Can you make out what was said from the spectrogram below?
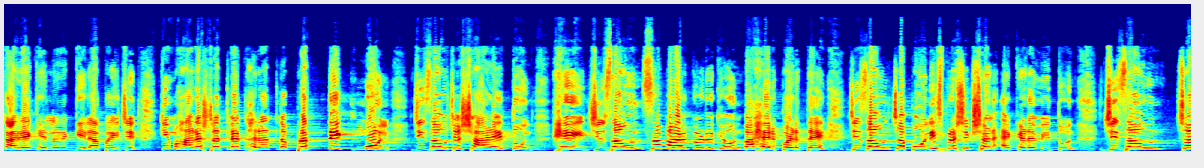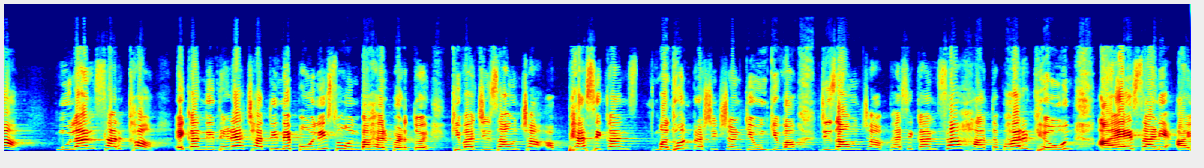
कार्य केल्या गेल्या पाहिजेत की महाराष्ट्रातल्या घरातलं प्रत्येक मूल जिजाऊच्या शाळेतून हे जिजाऊंचं बाळकडं घेऊन बाहेर पडतंय. जिजाऊंच्या पोलीस प्रशिक्षण अकॅडमीतून जिजाऊंच्या मुलांसारखं एका निधड्या छातीने पोलीस होऊन बाहेर पडतोय किंवा जिजाऊंच्या अभ्यासिकां मधून प्रशिक्षण घेऊन किंवा जिजाऊंच्या अभ्यासिकांचा हातभार घेऊन आय एस आणि आय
